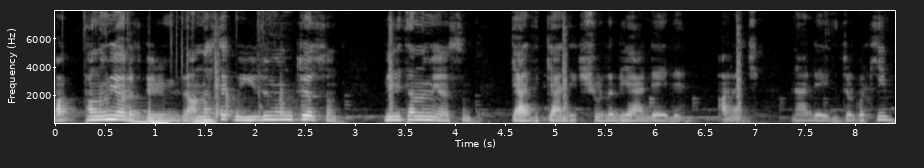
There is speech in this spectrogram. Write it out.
Bak tanımıyoruz birbirimizi. Anlaştık mı? Yüzümü unutuyorsun. Beni tanımıyorsun. Geldik geldik. Şurada bir yerdeydi. Araç. Neredeydi? Dur bakayım.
